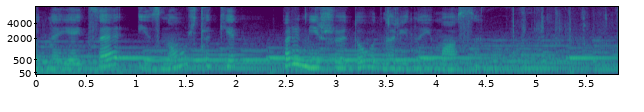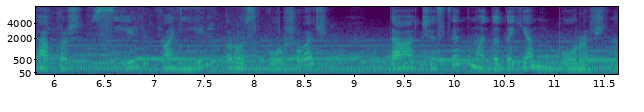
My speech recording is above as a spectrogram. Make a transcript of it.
одне яйце і знову ж таки перемішую до однорідної маси. Також сіль, ваніль, розпушувач та частинами додаємо борошно.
